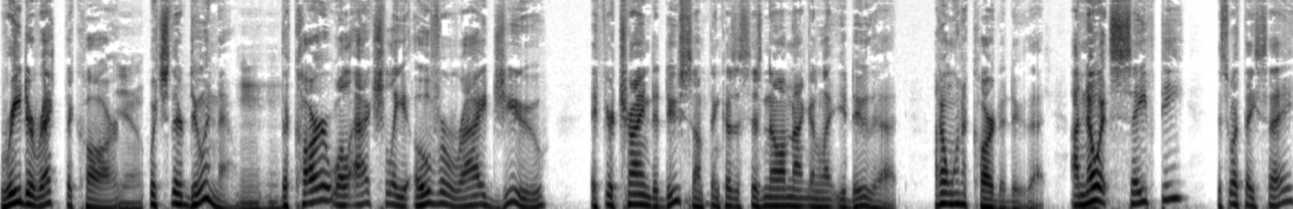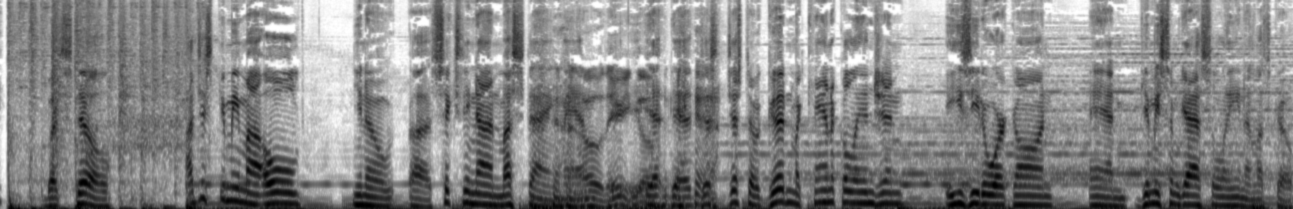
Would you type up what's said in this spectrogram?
redirect the car, Yeah. which they're doing now. The car will actually override you if you're trying to do something because it says, "No, I'm not going to let you do that." I don't want a car to do that. I know it's safety, is what they say, but still, I just give me my old, you know, uh, '69 Mustang, man. Oh, there you go. Yeah, yeah, just just a good mechanical engine, easy to work on, and give me some gasoline and let's go.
